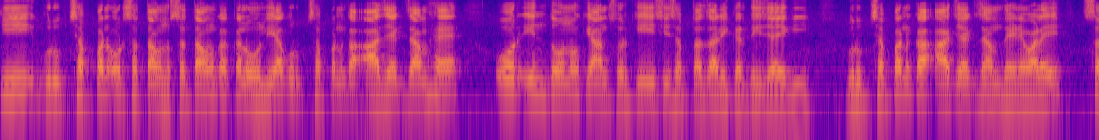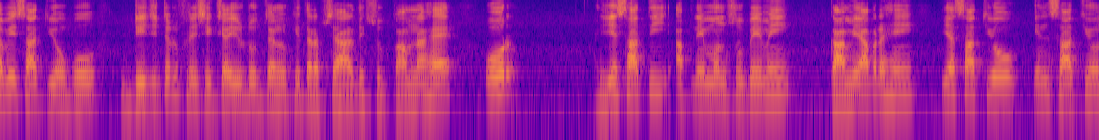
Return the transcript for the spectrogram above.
कि ग्रुप छप्पन और सत्तावन सत्तावन का कल हो लिया ग्रुप छप्पन का आज एग्ज़ाम है और इन दोनों के आंसर की इसी सप्ताह जारी कर दी जाएगी। ग्रुप छप्पन का आज एग्ज़ाम देने वाले सभी साथियों को डिजिटल फ्री शिक्षा यूट्यूब चैनल की तरफ़ से हार्दिक शुभकामना है और ये साथी अपने मनसूबे में कामयाब रहें या साथियों, इन साथियों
